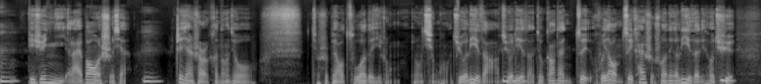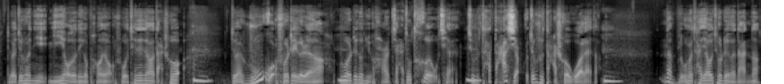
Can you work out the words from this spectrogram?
嗯必须你来帮我实现嗯这件事儿，可能就就是比较作的一种一种情况。举个例子啊，举个例子，就刚才最回到我们最开始说那个例子里头去，嗯对吧？就说你你有的那个朋友说，我天天就要打车，嗯对吧？如果说这个人啊，如果嗯这个女孩家就特有钱，嗯就是她打小就是打车过来的，嗯那比如说她要求这个男的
